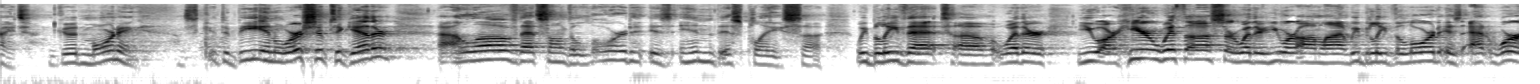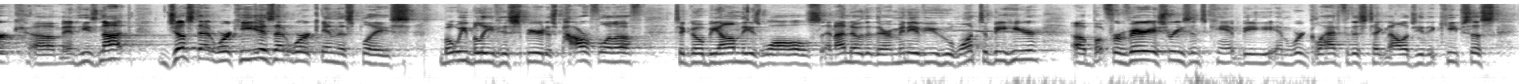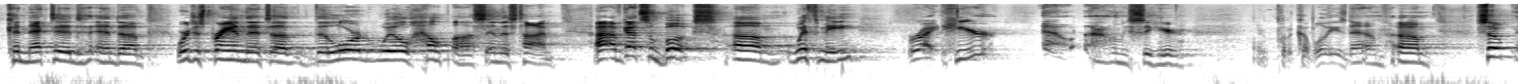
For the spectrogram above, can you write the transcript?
right. Good morning. It's good to be in worship together. I love that song, The Lord is in this place. Uh, we believe that um, whether you are here with us or whether you are online, we believe the Lord is at work. Um, and He's not just at work, He is at work in this place. But we believe His Spirit is powerful enough to go beyond these walls. And I know that there are many of you who want to be here, uh, but for various reasons can't be. And we're glad for this technology that keeps us connected. And uh, we're just praying that uh, the Lord will help us in this time. I've got some books um, with me right here. Now, let me see here. Let me put a couple of these down. Um, so,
